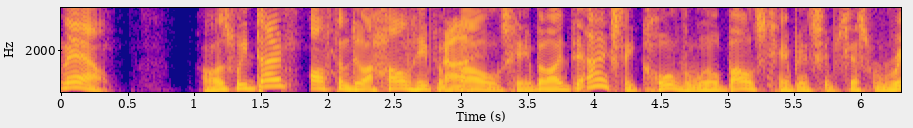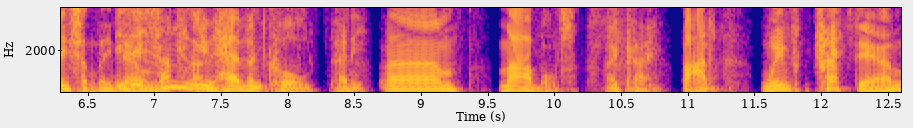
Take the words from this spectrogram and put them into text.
Now, Oz, we don't often do a whole heap of No. bowls here, but I d- actually called the World Bowls Championships just recently. Is down there the something you haven't called, Paddy? Um, marbles. Okay. But we've tracked down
